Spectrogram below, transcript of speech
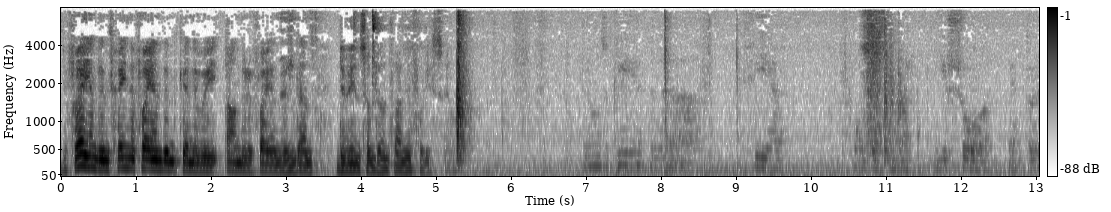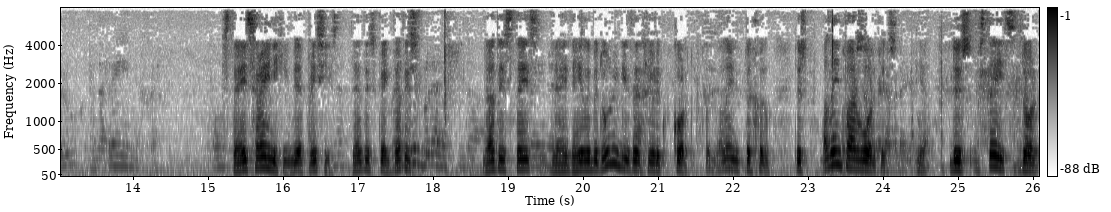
De vijanden, geen vijanden kennen wij andere vijanden dan de winst om te ontvangen voor jezelf. Steeds reiniging, ja precies. Ja. Dat is, kijk, dat is, dat is steeds, de, de hele bedoeling is natuurlijk kort, alleen te groot. Dus alleen een paar woordjes. Ja. Dus steeds door,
